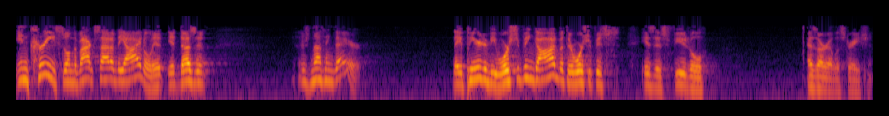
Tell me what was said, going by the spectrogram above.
increase on the backside of the idol. It, it doesn't, there's nothing there. They appear to be worshiping God, but their worship is, is as futile as our illustration.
